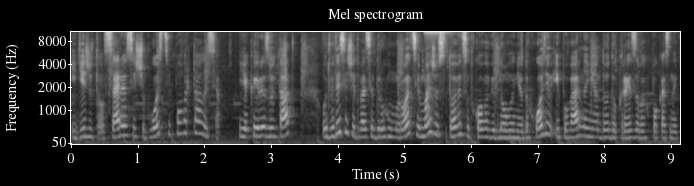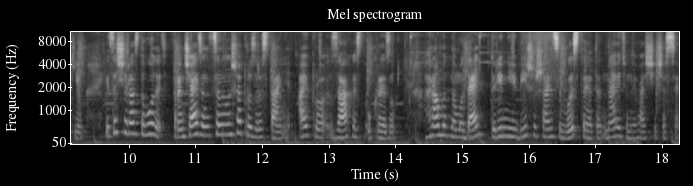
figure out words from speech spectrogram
і діджитал-сервіси, щоб гості поверталися. Який результат? У 2022 році майже 100% відновлення доходів і повернення до докризових показників. І це ще раз доводить, франчайзинг це не лише про зростання, а й про захист у кризу. Грамотна модель дорівнює більше шансів вистояти навіть у найважчі часи.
